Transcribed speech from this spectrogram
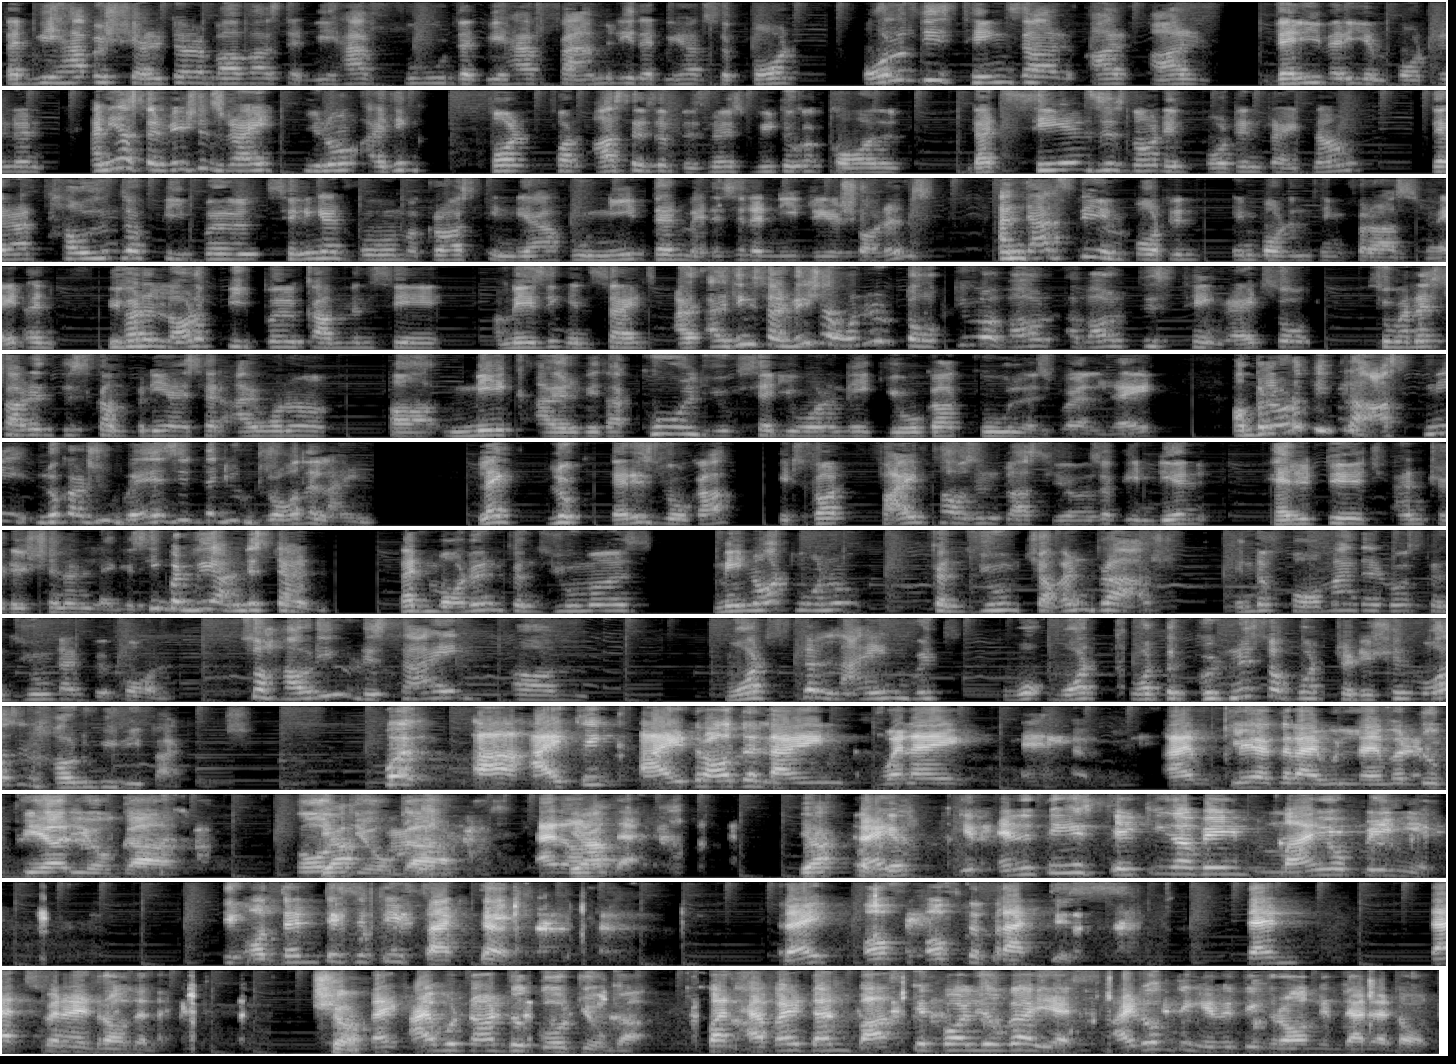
that we have a shelter above us, that we have food, that we have family, that we have support. All of these things are are are very very important. And and yeah, Sarvesh is right. You know, I think for for us as a business, we took a call that sales is not important right now. There are thousands of people sitting at home across India who need their medicine and need reassurance, and that's the important important thing for us, right? And we've had a lot of people come and say amazing insights. I, I think Sarvesh, I wanted to talk to you about about this thing, right? So so when I started this company, I said I want to uh, make Ayurveda cool. You said you want to make yoga cool as well, right? Um, but a lot of people ask me, look, Arjun, where is it that you draw the line? Like, look, there is yoga. It's got 5,000 plus years of Indian heritage and tradition and legacy. But we understand that modern consumers may not want to consume Chavan Prash in the format that was consumed at before. So, how do you decide um, what's the line with what, what, what the goodness of what tradition was and how do we repackage? Well, uh, I think I draw the line when I I'm clear that I will never do beer yoga, goat yeah. yoga, and all yeah. that. Yeah. Right? Okay. If anything is taking away my opinion, the authenticity factor, right, of, of the practice, then that's when I draw the line. Sure. Like I would not do goat yoga. But have I done basketball yoga? Yes. I don't think anything wrong in that at all.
